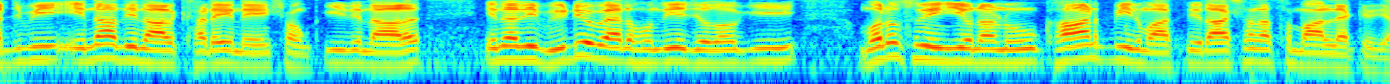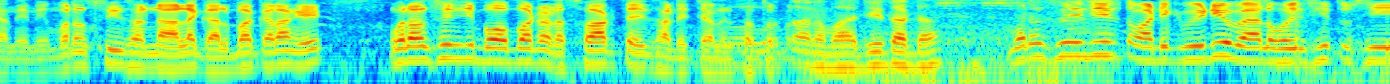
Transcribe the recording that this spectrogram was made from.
ਅੱਜ ਵੀ ਇਹਨਾਂ ਦੇ ਨਾਲ ਖੜੇ ਨੇ, ਸ਼ੌਂਕੀ ਦੇ ਨਾਲ ਇਹਨਾਂ ਦੀ ਵੀਡੀਓ ਵਾਇਰਲ ਹੁੰਦੀ ਹੈ, ਜਦੋਂ ਕਿ ਵਰੁਣ ਸਿੰਘ ਜੀ ਉਹਨਾਂ ਨੂੰ ਖਾਣ ਪੀਣ ਵਾਸਤੇ ਰਾਸ਼ਨ ਦਾ ਸਮਾਨ ਲੈ ਕੇ ਜਾਂਦੇ ਨੇ। ਵਰੁਣ ਸਿੰਘ ਸਾਡੇ ਨਾਲ ਗੱਲਬਾਤ ਕਰਾਂਗੇ। ਵਰੁਣ ਸਿੰਘ ਜੀ, ਬਹੁਤ ਬਹੁਤ ਤੁਹਾਡਾ ਸਵਾਗਤ ਹੈ ਜੀ ਸਾਡੇ ਚੈਨਲ ਸਭ ਤੋਂ ਧੰਨਵਾਦ ਜੀ ਤੁਹਾਡਾ। ਵਰੁਣ ਸਿੰਘ ਜੀ ਤੁਹਾਡੀ ਇੱਕ ਵੀਡੀਓ ਵਾਇਰਲ ਹੋਈ ਸੀ ਤੁਸੀਂ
